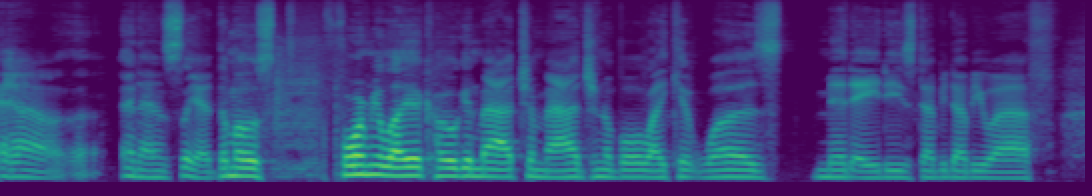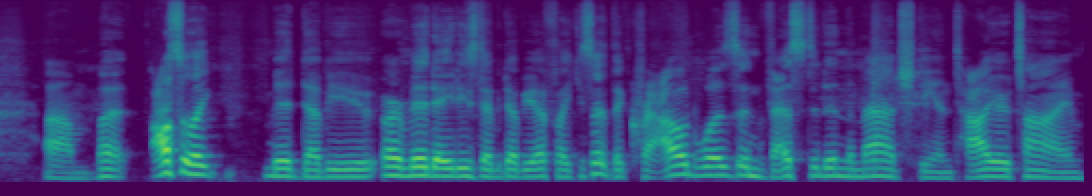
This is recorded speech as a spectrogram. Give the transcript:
uh, and then, so yeah, the most formulaic Hogan match imaginable, like it was mid 80s WWF. Um, but also like mid W or mid 80s WWF, like you said, the crowd was invested in the match the entire time.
